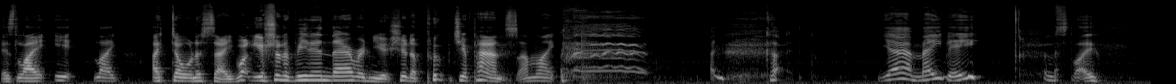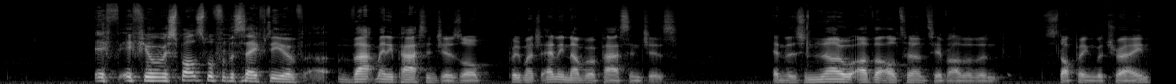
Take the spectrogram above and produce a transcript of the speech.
It's like it like I don't want to say, well, you should have been in there and you should have pooped your pants. I'm like, yeah, maybe. It's like, If if you're responsible for the safety of uh, that many passengers or pretty much any number of passengers, and there's no other alternative other than stopping the train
